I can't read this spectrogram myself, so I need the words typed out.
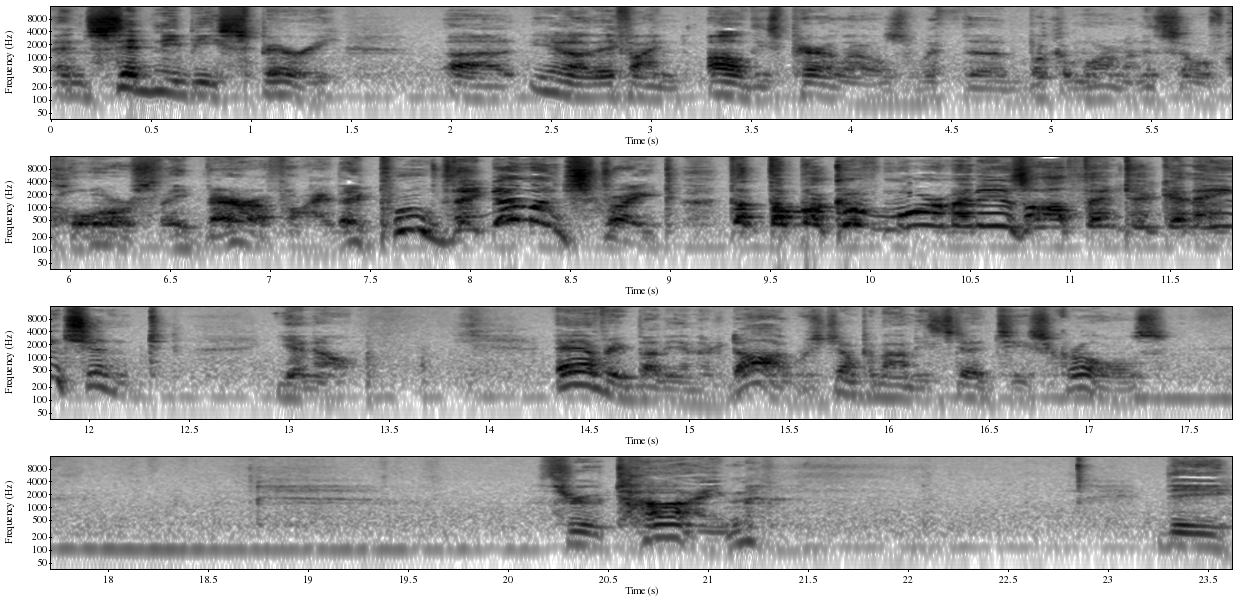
and Sidney B. Sperry. Uh, you know, they find all these parallels with the Book of Mormon, and so of course they verify, they prove, they demonstrate that the Book of Mormon is authentic and ancient. You know, everybody and their dog was jumping on these Dead Sea Scrolls. Through time, the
